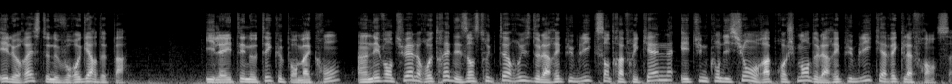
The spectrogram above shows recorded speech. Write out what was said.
et le reste ne vous regarde pas. Il a été noté que pour Macron, un éventuel retrait des instructeurs russes de la République centrafricaine est une condition au rapprochement de la République avec la France.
